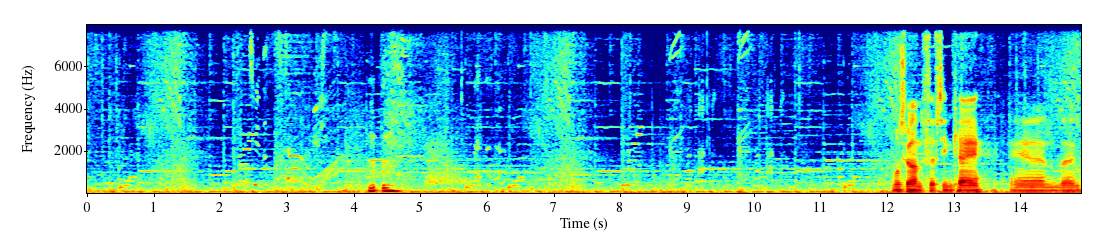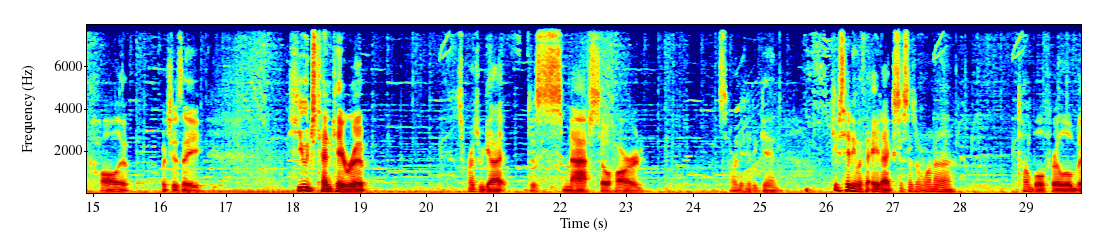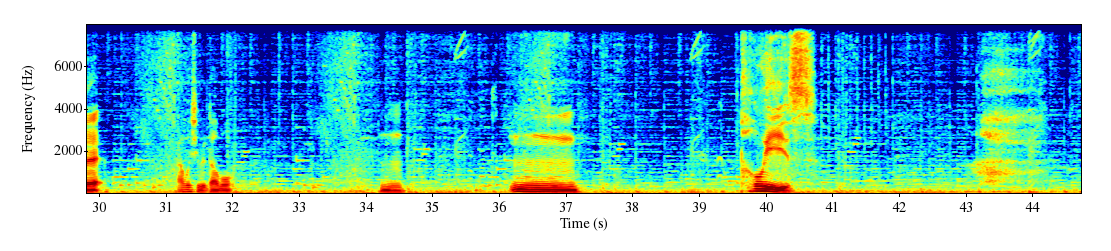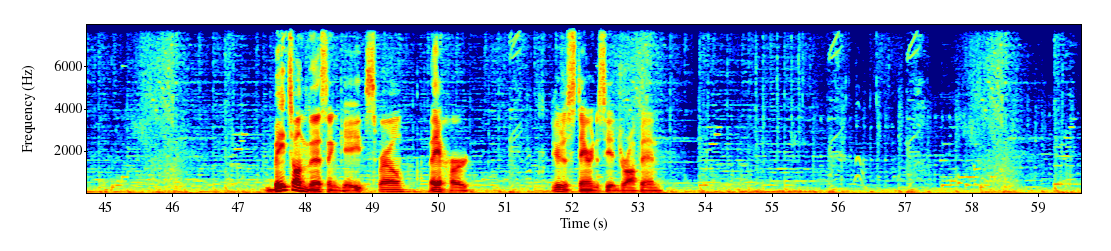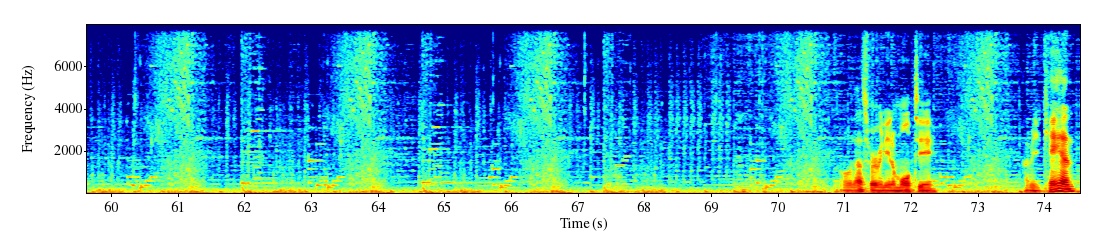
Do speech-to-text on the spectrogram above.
Let's go down to 15k and then call it, which is a huge 10k rip. Surprised we got just smashed so hard. It's hard to hit again. Keeps hitting with the 8x, just doesn't want to tumble for a little bit. I wish he would double. Hmm. Hmm. Please. Baits on this and gates, bro, they hurt. You're just staring to see it drop in. That's where we need a multi. I mean, you can.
